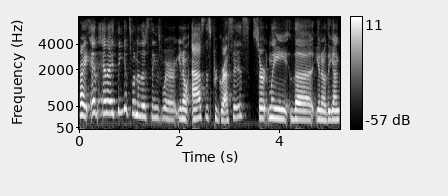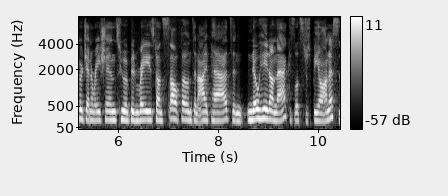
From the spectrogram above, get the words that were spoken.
Right. And and I think it's one of those things where, you know, as this progresses, certainly the, you know, the younger generations who have been raised on cell phones and iPads and no hate on that because let's just be honest,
